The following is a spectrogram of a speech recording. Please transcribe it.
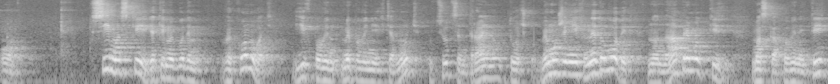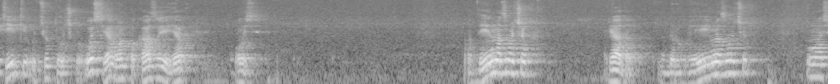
О. Всі мазки, які ми будемо виконувати, їх повин- ми повинні їх тягнути у цю центральну точку. Ми можемо їх не доводити, але напрямок мазка повинен йти тільки у цю точку. Ось я вам показую, як ось. Один мазочок, рядом другий мазочок. Ось.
